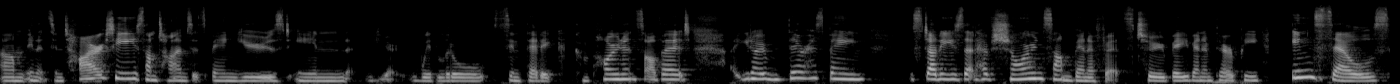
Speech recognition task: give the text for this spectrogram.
um, in its entirety. Sometimes it's being used in you know, with little synthetic components of it. You know, there has been studies that have shown some benefits to bee venom therapy in cells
